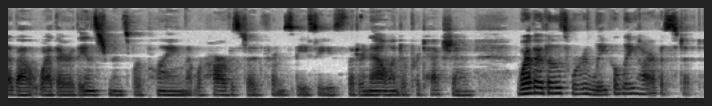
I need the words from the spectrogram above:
about whether the instruments we're playing that were harvested from species that are now under protection, whether those were legally harvested.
